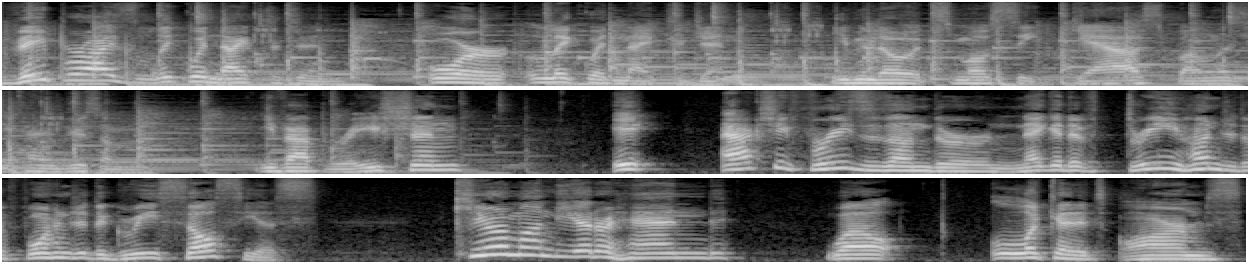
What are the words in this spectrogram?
Vaporized liquid nitrogen, or liquid nitrogen, even though it's mostly gas, but unless you kind of do some evaporation, it actually freezes under negative 300 to 400 degrees Celsius. Kyurem, on the other hand, well, look at its arms.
